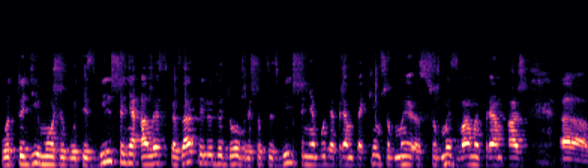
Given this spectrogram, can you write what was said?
От тоді може бути збільшення, але сказати люди добре, що це збільшення буде прям таким, щоб ми щоб ми з вами прям аж е,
